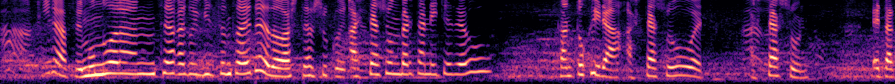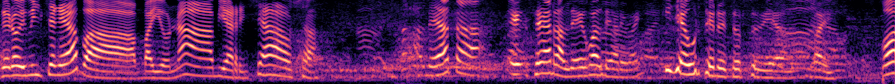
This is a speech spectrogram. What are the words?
Ah, jira, ze munduaren zeharrako ibiltzen zarete edo asteasuko? Asteasun bertan egite dugu kantu jira, asteasu, et, asteasun. Eta gero ibiltze geha, ba, Baiona, Biarritza, oza. Aldea eta e, zehar alde, egoaldeare bai. Kila urtero etortze dira, bai. Ba,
